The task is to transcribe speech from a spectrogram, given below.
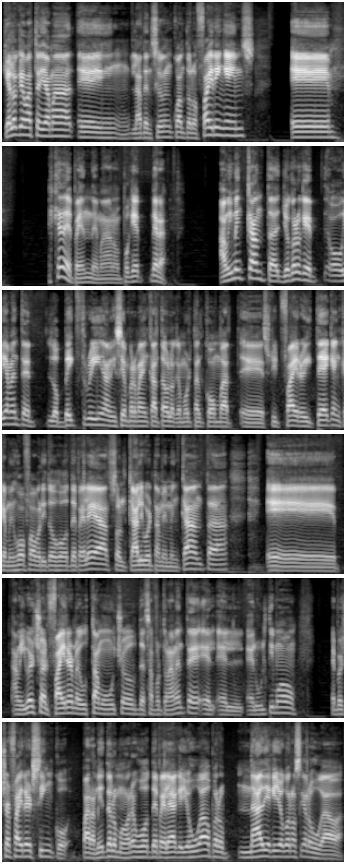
¿Qué es lo que más te llama la atención en cuanto a los fighting games? es que depende, mano. Porque, mira, a mí me encanta, yo creo que obviamente los Big Three a mí siempre me han encantado lo que Mortal Kombat, eh, Street Fighter y Tekken, que es mi juego favorito de juegos de pelea. Soul Calibur también me encanta. Eh, a mí Virtual Fighter me gusta mucho. Desafortunadamente, el, último, Virtual Fighter 5, para mí es de los mejores juegos de pelea que yo he jugado, pero nadie que yo conocía lo jugaba.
